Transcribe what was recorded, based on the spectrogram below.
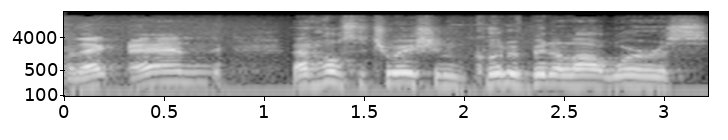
And that and that whole situation could have been a lot worse,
